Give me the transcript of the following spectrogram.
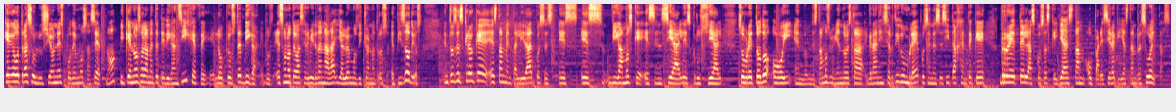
¿qué otras soluciones podemos hacer, no? Y que no solamente te digan, sí, jefe, lo que usted diga, pues eso no te va a servir de nada, ya lo hemos dicho en otros episodios. Entonces creo que esta mentalidad, pues es, es, es digamos que esencial, es crucial, sobre todo hoy en donde estamos viviendo esta gran incertidumbre, pues se necesita gente que rete las cosas que ya están o pareciera que ya están resueltas.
